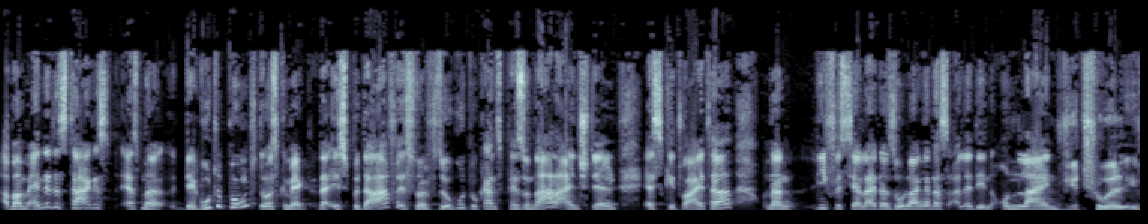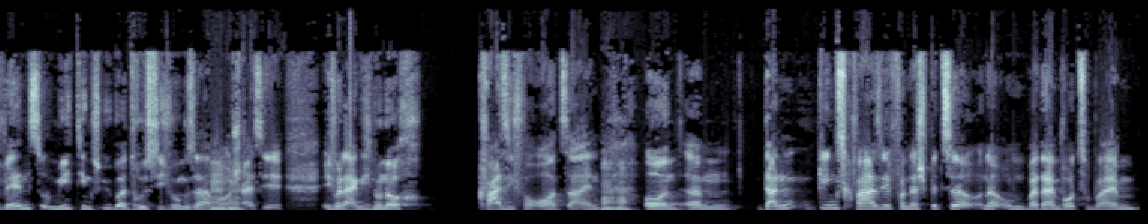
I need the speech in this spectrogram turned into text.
Aber am Ende des Tages erstmal der gute Punkt. Du hast gemerkt, da ist Bedarf. Es läuft so gut. Du kannst Personal einstellen. Es geht weiter. Und dann lief es ja leider so lange, dass alle den Online-Virtual-Events und Meetings überdrüssig wurden gesagt haben, mhm. boah, scheiße, ich will eigentlich nur noch quasi vor Ort sein. Mhm. Und ähm, dann ging es quasi von der Spitze, ne, um bei deinem Wort zu bleiben,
